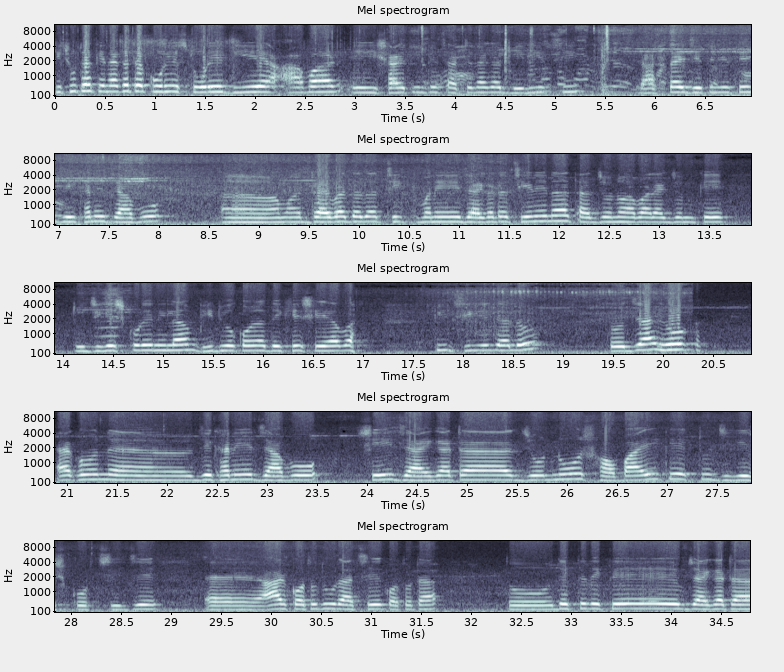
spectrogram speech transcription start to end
কিছুটা কেনাকাটা করে স্টোরে দিয়ে আবার এই সাড়ে তিনটে, চারটে নাগাদ বেরিয়েছি। রাস্তায় যেতে যেতে যেখানে যাব আমার ড্রাইভার দাদা ঠিক মানে জায়গাটা চেনে না, তার জন্য আবার একজনকে একটু জিজ্ঞেস করে নিলাম। ভিডিও করা দেখে সে আবার পিছিয়ে গেল। তো যাই হোক, এখন যেখানে যাব সেই জায়গাটার জন্য সবাইকে একটু জিজ্ঞেস করছি যে আর কত দূর আছে, কতটা? তো দেখতে দেখতে জায়গাটা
